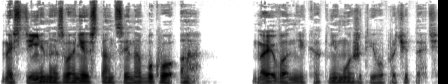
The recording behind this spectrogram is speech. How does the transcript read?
На стене название станции на букву «А», но Иван никак не может его прочитать.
